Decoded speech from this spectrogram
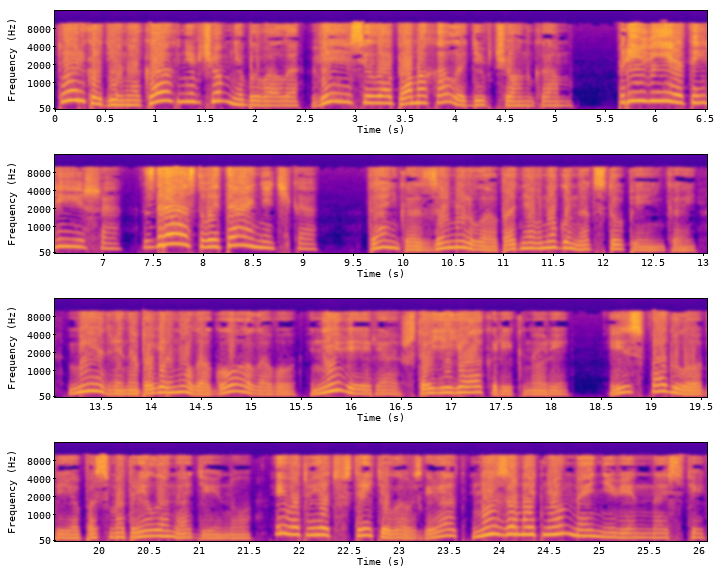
Только Дина, как ни в чем не бывало, весело помахала девчонкам. «Привет, Ириша! Здравствуй, Танечка!» Танька замерла, подняв ногу над ступенькой, медленно повернула голову, не веря, что ее окрикнули. Из-под лобья посмотрела на Дину и в ответ встретила взгляд незамутненной невинности.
